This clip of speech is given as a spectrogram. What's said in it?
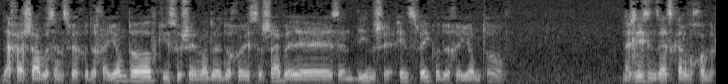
Даха шабу сен свейку даха йомтов. Кису шен водой дохо из шабе сен дин ше эн свейку даха йомтов. Значит, здесь называется кальва хомер.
